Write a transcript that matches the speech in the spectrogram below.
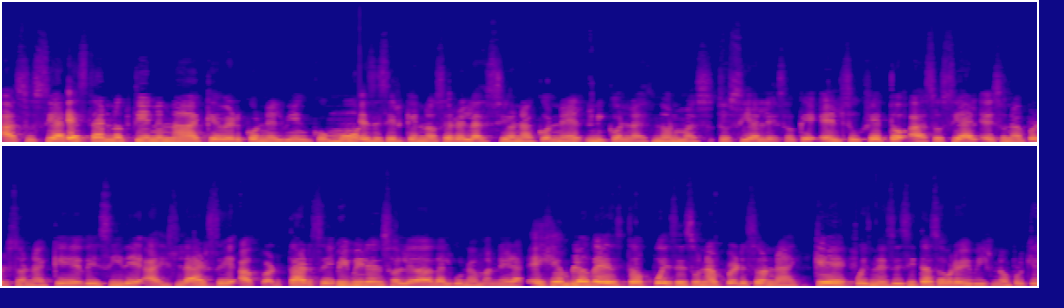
asocial. Esta no tiene nada que ver con el bien común, es decir, que no se relaciona con él ni con las normas sociales, ¿ok? El sujeto asocial es una persona que decide aislarse, apartarse, vivir en soledad de alguna manera. Ejemplo de esto, pues es una persona que pues necesita sobrevivir, ¿no? Porque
